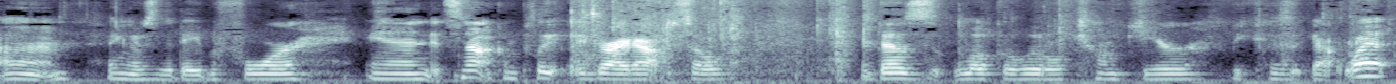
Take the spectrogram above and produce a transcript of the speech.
Um, I think it was the day before. And it's not completely dried out, so it does look a little chunkier because it got wet.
